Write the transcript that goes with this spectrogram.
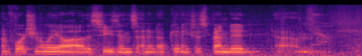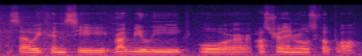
Unfortunately, a lot of the seasons ended up getting suspended. Um, Yeah. So we couldn't see rugby league or Australian rules football.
